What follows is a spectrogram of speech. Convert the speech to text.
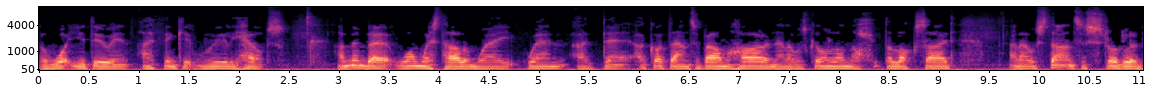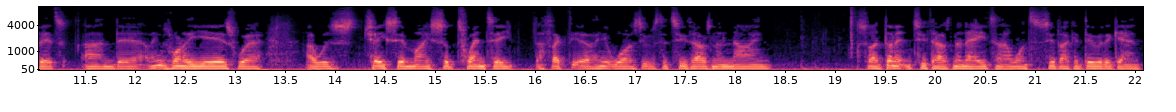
of what you're doing, I think it really helps. I remember one West Highland way when I'd, uh, I got down to Balmaha and then I was going along the, the lock side and I was starting to struggle a bit. And uh, I think it was one of the years where I was chasing my sub 20. In fact, I think it was, it was the 2009. So I'd done it in 2008 and I wanted to see if I could do it again.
